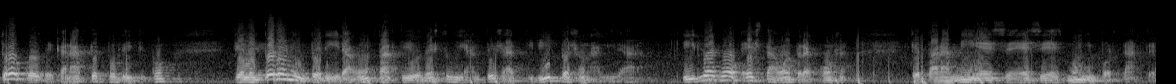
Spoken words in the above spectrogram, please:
trucos de carácter político que le pueden impedir a un partido de estudiantes adquirir personalidad. Y luego esta otra cosa que para mí ese, es muy importante.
